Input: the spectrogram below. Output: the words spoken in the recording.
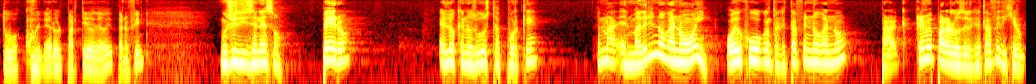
tuvo culero el partido de hoy, pero en fin. Muchos dicen eso, pero es lo que nos gusta. ¿Por qué? El Madrid no ganó hoy. Hoy jugó contra Getafe, no ganó. Para, créeme, para los del Getafe dijeron,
